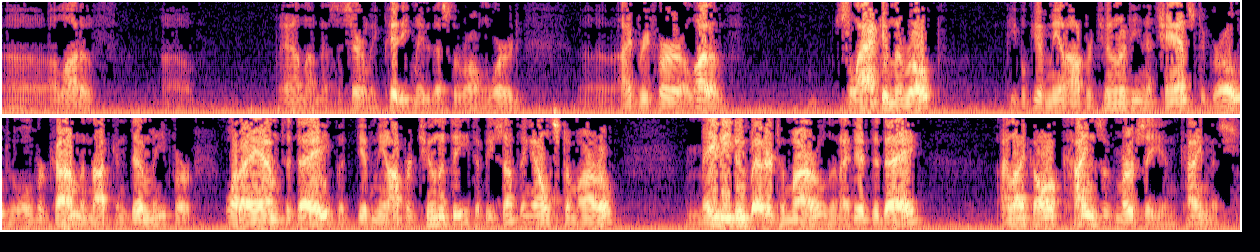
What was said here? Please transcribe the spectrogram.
uh, a lot of, uh, well, not necessarily pity, maybe that's the wrong word. Uh, I prefer a lot of slack in the rope. People give me an opportunity and a chance to grow, to overcome, and not condemn me for what I am today, but give me opportunity to be something else tomorrow. Maybe do better tomorrow than I did today. I like all kinds of mercy and kindness.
